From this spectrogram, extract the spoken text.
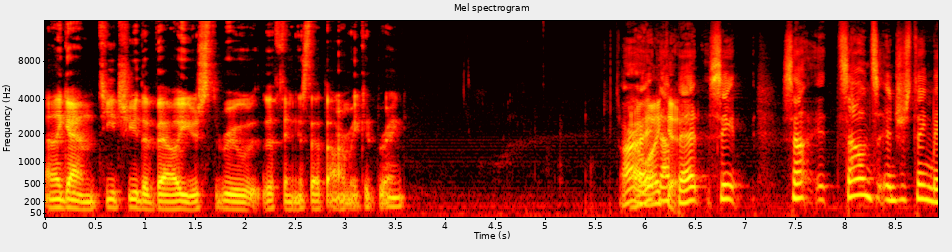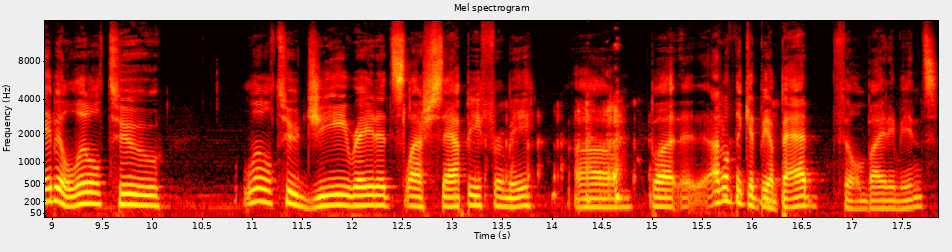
And again, teach you the values through the things that the army could bring. All right, I like not it. bad. See, so, it sounds interesting. Maybe a little too, little too G rated slash sappy for me. Um, but I don't think it'd be a bad film by any means.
